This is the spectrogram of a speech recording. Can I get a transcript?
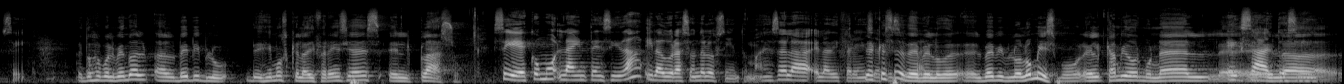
Sí. Entonces, volviendo al, al baby blue, dijimos que la diferencia es el plazo. Sí, es como la intensidad y la duración de los síntomas. Esa es la, la ¿Y diferencia. a qué se principal. debe lo del baby blue? Lo mismo, el cambio hormonal. eh, Exacto, la- sí.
